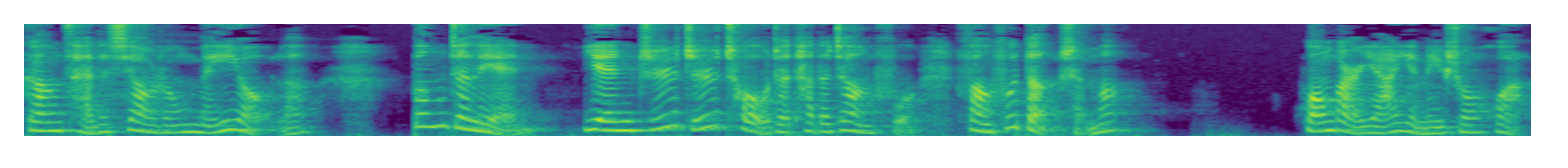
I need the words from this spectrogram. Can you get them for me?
刚才的笑容没有了，绷着脸，眼直直瞅着她的丈夫，仿佛等什么。黄板牙也没说话，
